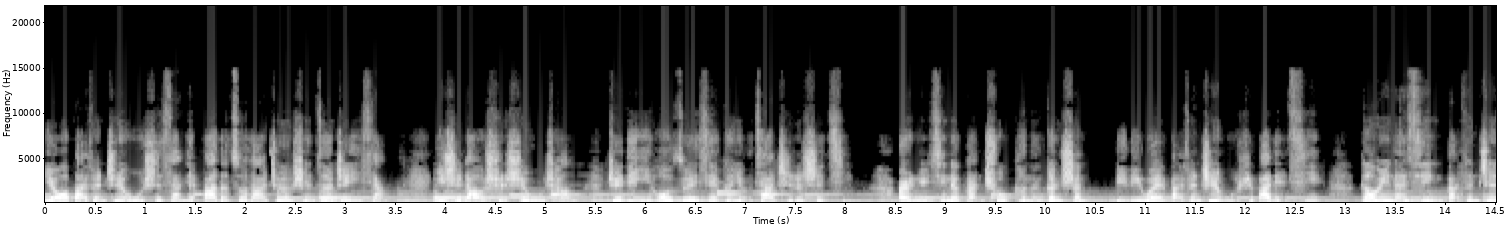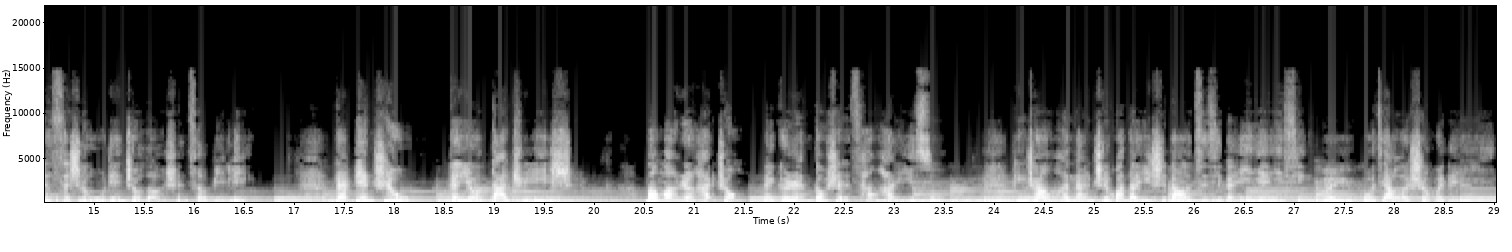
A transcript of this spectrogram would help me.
有百分之五十三点八的作答者选择这一项，意识到世事无常，决定以后做一些更有价值的事情。而女性的感触可能更深，比例为百分之五十八点七，高于男性百分之四十五点九的选择比例。改变之五，更有大局意识。茫茫人海中，每个人都是沧海一粟。平常很难直观地意识到自己的一言一行对于国家和社会的意义。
